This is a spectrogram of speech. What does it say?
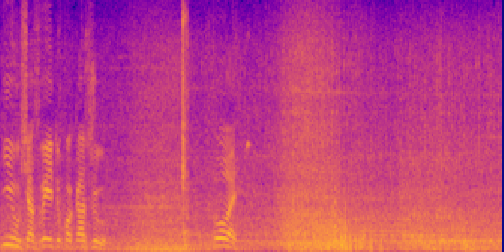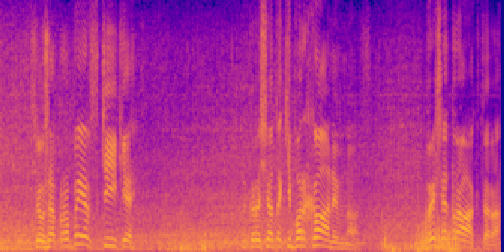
снігу, зараз вийду покажу. Ой. Все вже пробив скільки. Ну, коротше, такі бархани в нас. Вище трактора.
